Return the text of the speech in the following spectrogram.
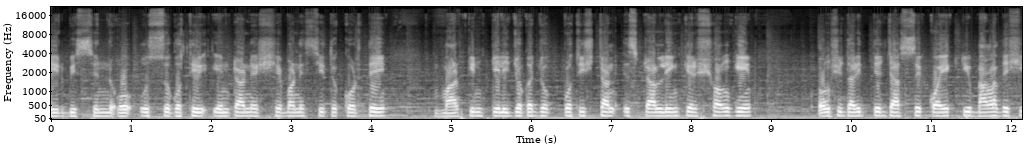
নির্বিচ্ছিন্ন ও উচ্চগতির ইন্টারনেট সেবা নিশ্চিত করতে মার্কিন টেলিযোগাযোগ প্রতিষ্ঠান স্টারলিংকের সঙ্গে অংশীদারিত্বে যাচ্ছে কয়েকটি বাংলাদেশি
